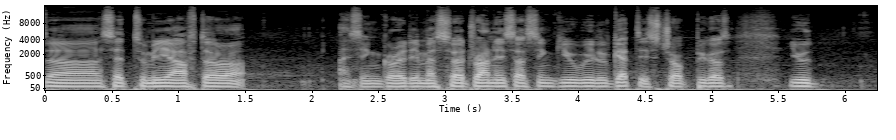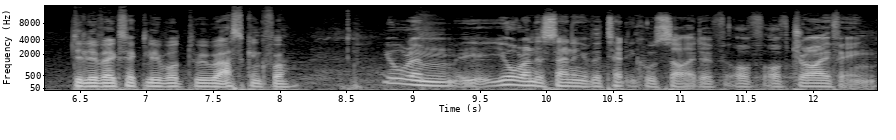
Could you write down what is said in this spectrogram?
uh, said to me after, I think already my third run is, I think you will get this job because you deliver exactly what we were asking for. Your um, your understanding of the technical side of, of, of driving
